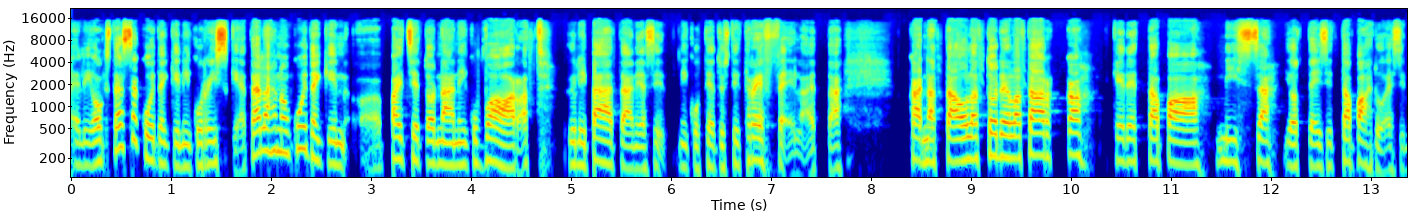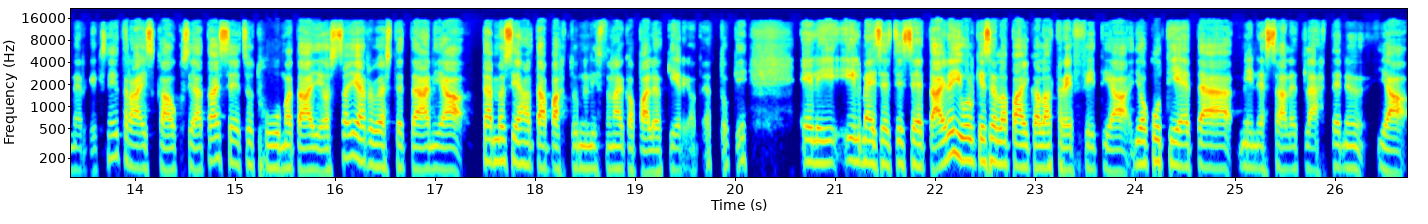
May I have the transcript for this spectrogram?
eli onko tässä kuitenkin niin kuin riskejä? Täällähän on kuitenkin, paitsi että on nämä niin kuin vaarat ylipäätään ja sit, niin kuin tietysti treffeillä, että kannattaa olla todella tarkka, kenet tapaa, missä, jotta ei sitten tapahdu esimerkiksi niitä raiskauksia tai se, että sut huumataan jossain ja ryöstetään ja tämmöisiä on tapahtunut, niistä on aika paljon kirjoitettukin. Eli ilmeisesti se, että aina julkisella paikalla treffit ja joku tietää, minne sä olet lähtenyt ja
